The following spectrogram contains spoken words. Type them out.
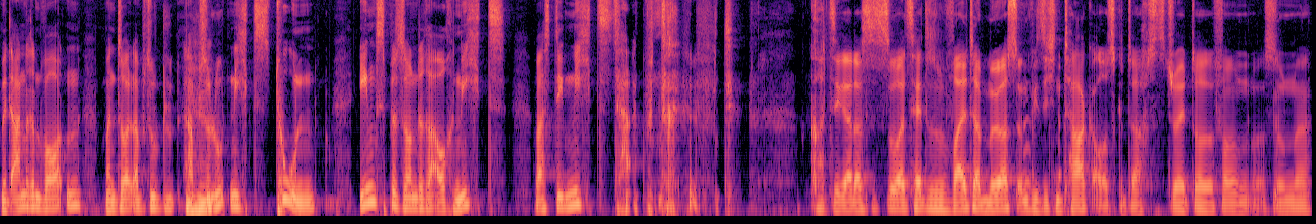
Mit anderen Worten, man soll absolut, absolut nichts tun, insbesondere auch nichts, was den Nichtstag betrifft. Gott, Digga, das ist so, als hätte so Walter Mörs irgendwie sich einen Tag ausgedacht. Straight von so einer.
